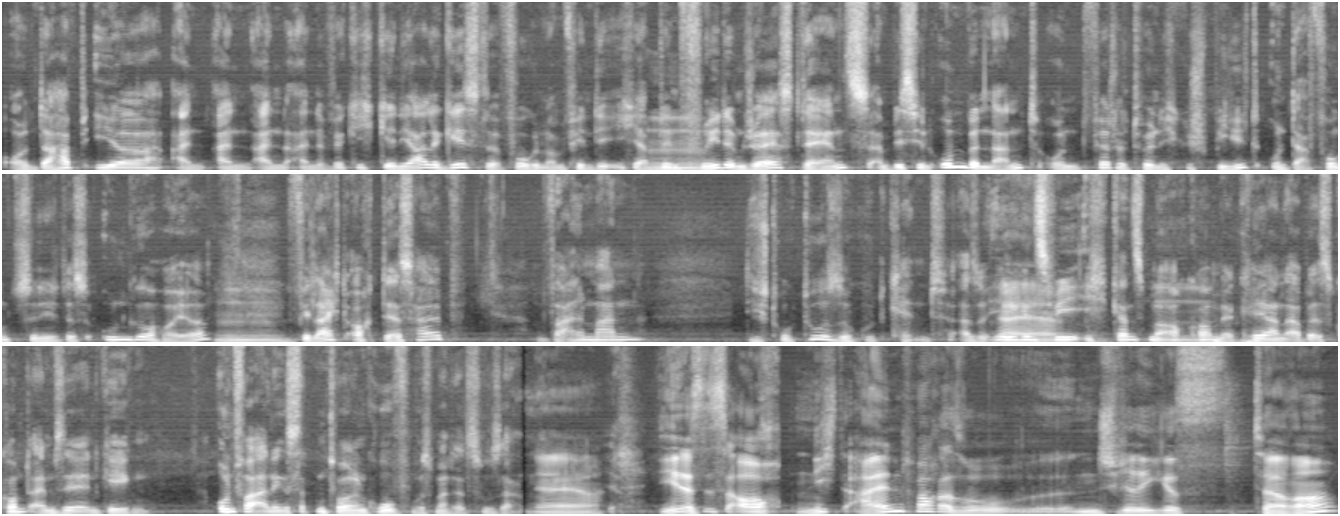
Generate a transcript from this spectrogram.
Und da habt ihr ein, ein, ein, eine wirklich geniale Geste vorgenommen, finde ich. Ihr habt mhm. den Freedom Jazz Dance ein bisschen umbenannt und vierteltönig gespielt. Und da funktioniert es ungeheuer. Mhm. Vielleicht auch deshalb, weil man die Struktur so gut kennt. Also irgendwie, ich kann es mir auch mhm. kaum erklären, aber es kommt einem sehr entgegen. Und vor allen Dingen, es hat einen tollen Groove, muss man dazu sagen. Ja, ja. Nee, das ist auch nicht einfach, also äh, ein schwieriges Terrain.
